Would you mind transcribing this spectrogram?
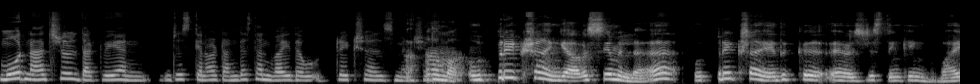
more natural that way and just cannot understand why the Utpreksha is mentioned. ஆமா உத்பிரேக்ஷா இங்க அவசியம் இல்ல உத்பிரேக்ஷா எதுக்கு I was just thinking why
